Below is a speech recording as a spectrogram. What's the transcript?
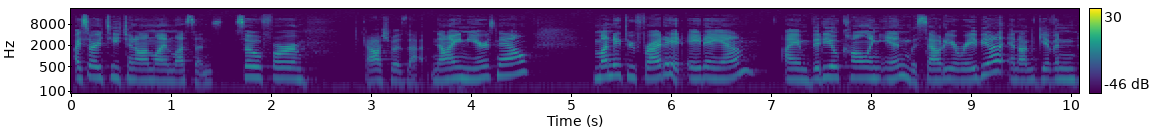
I started teaching online lessons. So for, gosh, what is that, nine years now, Monday through Friday at 8 a.m., I am video calling in with Saudi Arabia, and I'm giving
